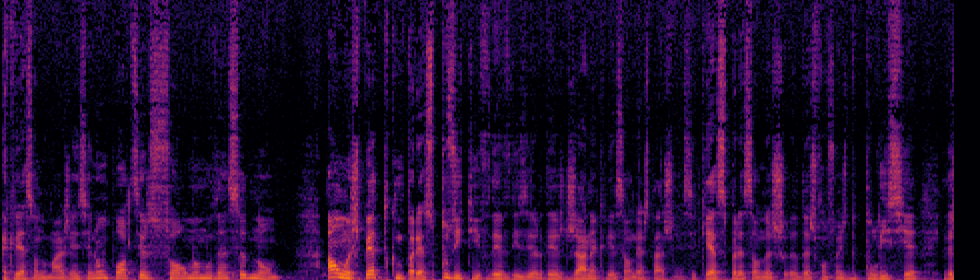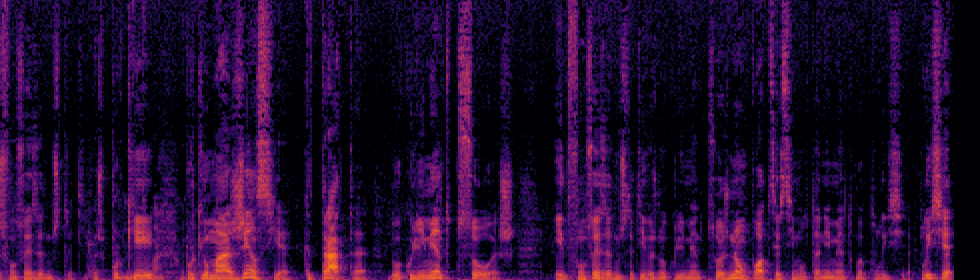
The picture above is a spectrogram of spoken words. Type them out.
a criação de uma agência não pode ser só uma mudança de nome. Há um aspecto que me parece positivo, devo dizer, desde já na criação desta agência, que é a separação das, das funções de polícia e das funções administrativas. Porquê? Bem, Porque uma agência que trata do acolhimento de pessoas e de funções administrativas no acolhimento de pessoas não pode ser simultaneamente uma polícia. A polícia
